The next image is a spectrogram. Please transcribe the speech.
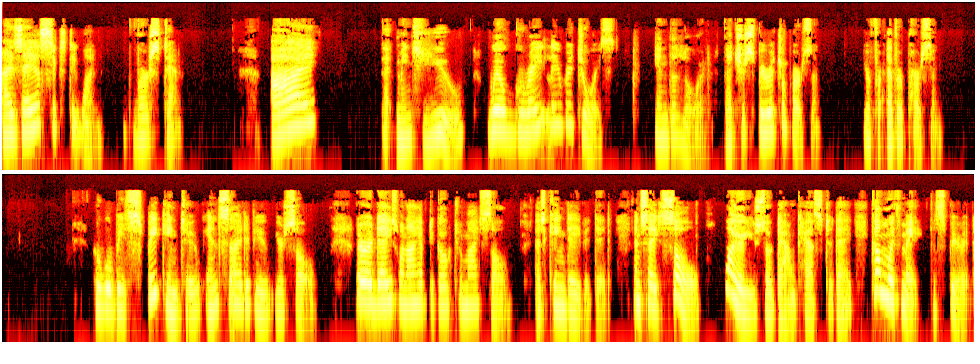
Isaiah 61 verse 10. I, that means you, will greatly rejoice in the Lord. That's your spiritual person, your forever person, who will be speaking to inside of you, your soul. There are days when I have to go to my soul, as King David did, and say, Soul, why are you so downcast today? Come with me, the Spirit.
